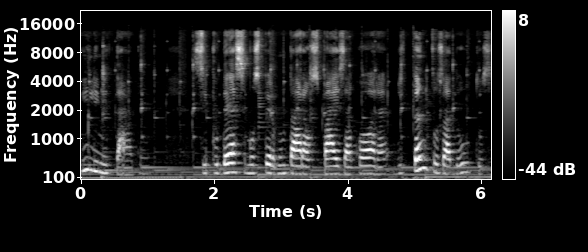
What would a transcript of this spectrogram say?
ilimitado. Se pudéssemos perguntar aos pais agora de tantos adultos,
